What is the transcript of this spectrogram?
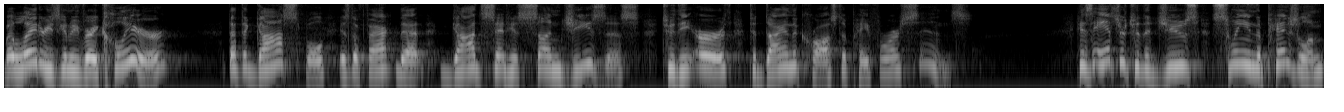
but later he's going to be very clear that the gospel is the fact that God sent his son Jesus to the earth to die on the cross to pay for our sins. His answer to the Jews swinging the pendulum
